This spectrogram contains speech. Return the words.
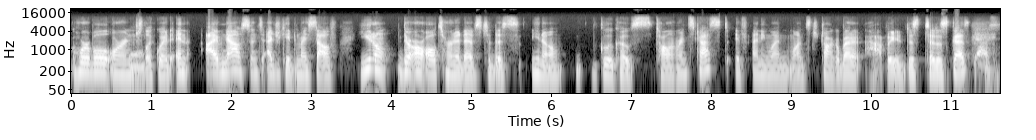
horrible orange yeah. liquid. And I've now since educated myself, you don't there are alternatives to this, you know, glucose tolerance test. If anyone wants to talk about it, happy to just to discuss. Yes.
